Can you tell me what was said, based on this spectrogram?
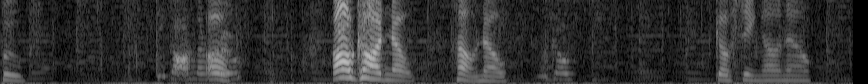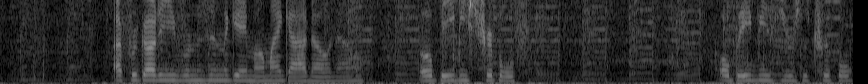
Boom. He's on the Oh. roof. Oh god, no. Oh no. A ghost. Ghosting, oh no. I forgot he even was in the game. Oh my god, oh no. Oh babies triples. Oh babies, there's a triple.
